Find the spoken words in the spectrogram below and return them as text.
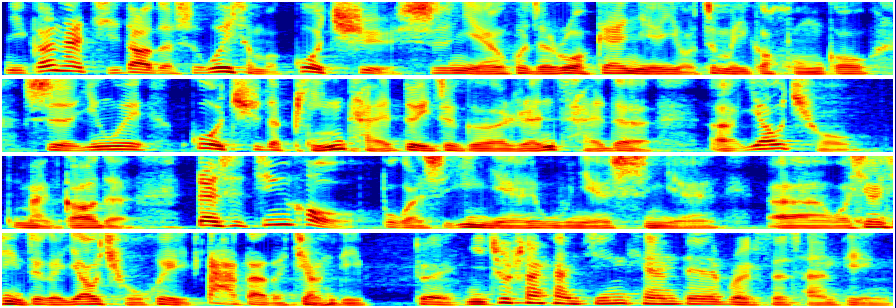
你刚才提到的是为什么过去十年或者若干年有这么一个鸿沟，是因为过去的平台对这个人才的呃要求蛮高的，但是今后不管是一年、五年、十年，呃，我相信这个要求会大大的降低。对你就算看今天 Databricks 的产品，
